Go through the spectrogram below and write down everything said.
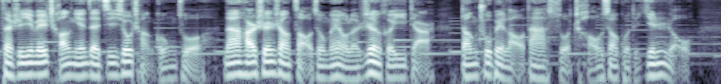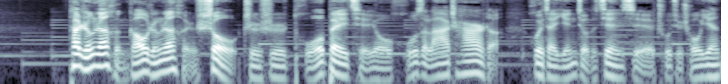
但是因为常年在机修厂工作，男孩身上早就没有了任何一点当初被老大所嘲笑过的阴柔。他仍然很高，仍然很瘦，只是驼背且又胡子拉碴的，会在饮酒的间隙出去抽烟。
